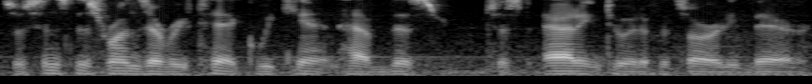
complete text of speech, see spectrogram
So since this runs every tick we can't have this just adding to it if it's already there.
